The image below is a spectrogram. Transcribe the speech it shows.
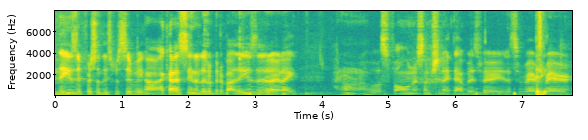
and they use it for something specific. Huh? I kind of seen a little bit about. It. They use it like I don't know, if it was phone or some shit like that. But it's very, it's very Is it- rare.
